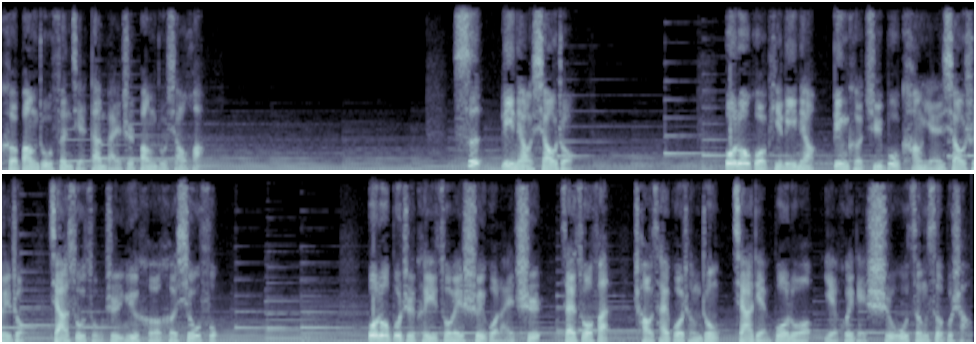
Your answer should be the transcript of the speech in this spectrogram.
可帮助分解蛋白质，帮助消化。四、利尿消肿。菠萝果皮利尿，并可局部抗炎消水肿，加速组织愈合和修复。菠萝不止可以作为水果来吃，在做饭、炒菜过程中加点菠萝，也会给食物增色不少。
